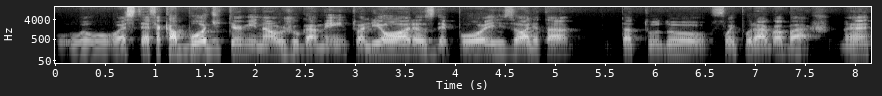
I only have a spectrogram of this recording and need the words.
o, o, STF acabou de terminar o julgamento ali, horas depois, olha, tá, tá tudo, foi por água abaixo, né?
